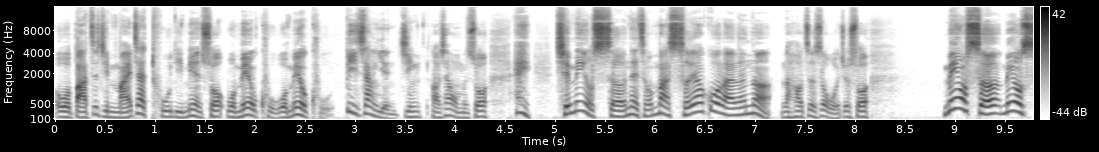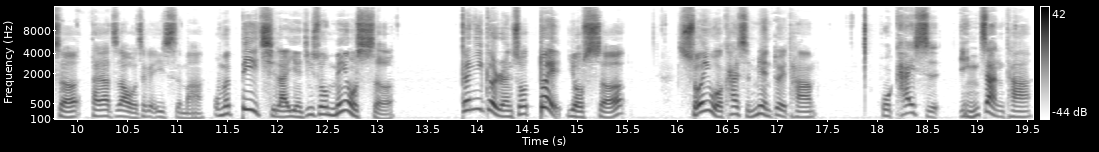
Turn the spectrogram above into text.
我把自己埋在土里面，说我没有苦，我没有苦，闭上眼睛，好像我们说，哎，前面有蛇，那怎么办？蛇要过来了呢？然后这时候我就说，没有蛇，没有蛇，大家知道我这个意思吗？我们闭起来眼睛说没有蛇，跟一个人说对，有蛇，所以我开始面对他。我开始迎战他，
